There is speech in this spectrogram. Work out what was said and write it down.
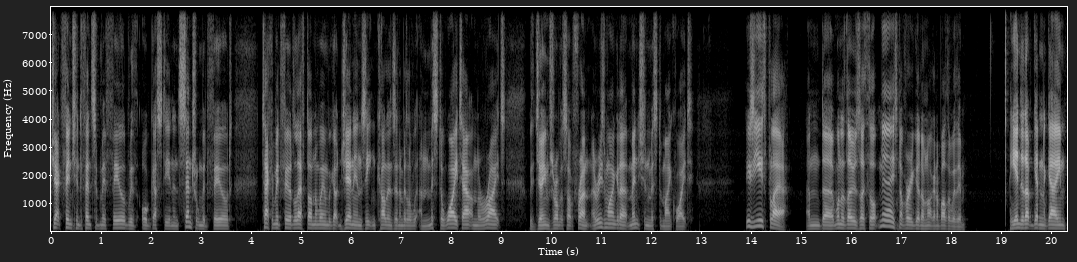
Jack Finch in defensive midfield with Augustine in central midfield. Attacking midfield left on the wing, We've got Jennings, Eaton Collins in the middle, and Mr. White out on the right with James Roberts up front. The reason why I'm going to mention Mr. Mike White, he's a youth player. And uh, one of those I thought, yeah, he's not very good. I'm not going to bother with him. He ended up getting a game,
